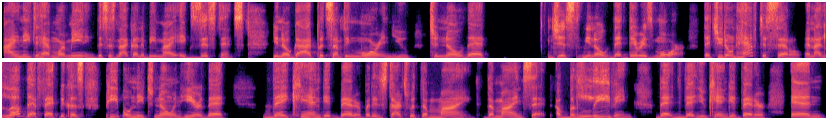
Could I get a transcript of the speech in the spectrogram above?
I need to have more meaning. This is not going to be my existence. You know, God put something more in you to know that just you know that there is more that you don't have to settle and i love that fact because people need to know and hear that they can get better but it starts with the mind the mindset of believing that that you can get better and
